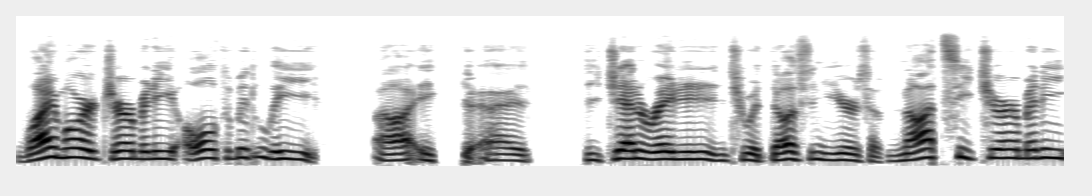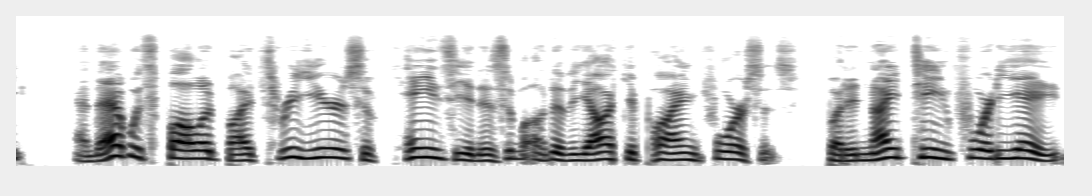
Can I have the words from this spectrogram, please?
Weimar Germany ultimately uh, it uh, degenerated into a dozen years of Nazi Germany, and that was followed by three years of Keynesianism under the occupying forces. But in 1948,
